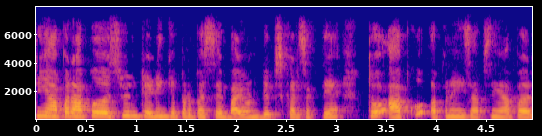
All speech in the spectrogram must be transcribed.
तो यहाँ पर आप स्विंग ट्रेडिंग के पर्पज से बाय ऑन डिप्स कर सकते हैं। तो आपको अपने हिसाब से यहाँ पर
